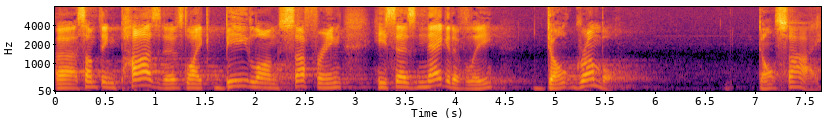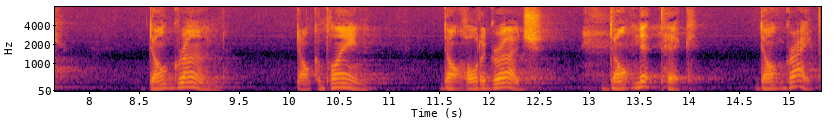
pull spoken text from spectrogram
uh, something positive like be long suffering, he says negatively, don't grumble, don't sigh don't groan. Don't complain. Don't hold a grudge. Don't nitpick. Don't gripe.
